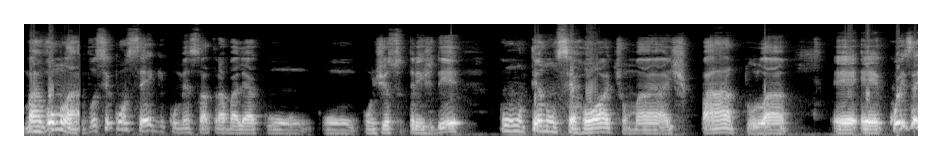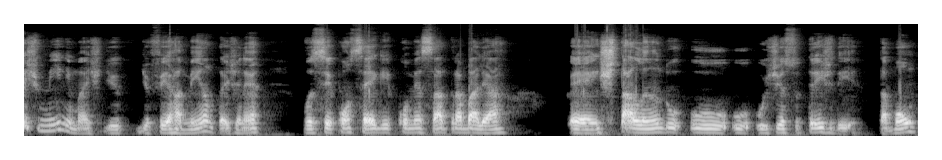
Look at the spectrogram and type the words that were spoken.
Mas vamos lá, você consegue começar a trabalhar com, com, com gesso 3D com, tendo um serrote, uma espátula, é, é, coisas mínimas de, de ferramentas, né? Você consegue começar a trabalhar é, instalando o, o, o gesso 3D, tá bom?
